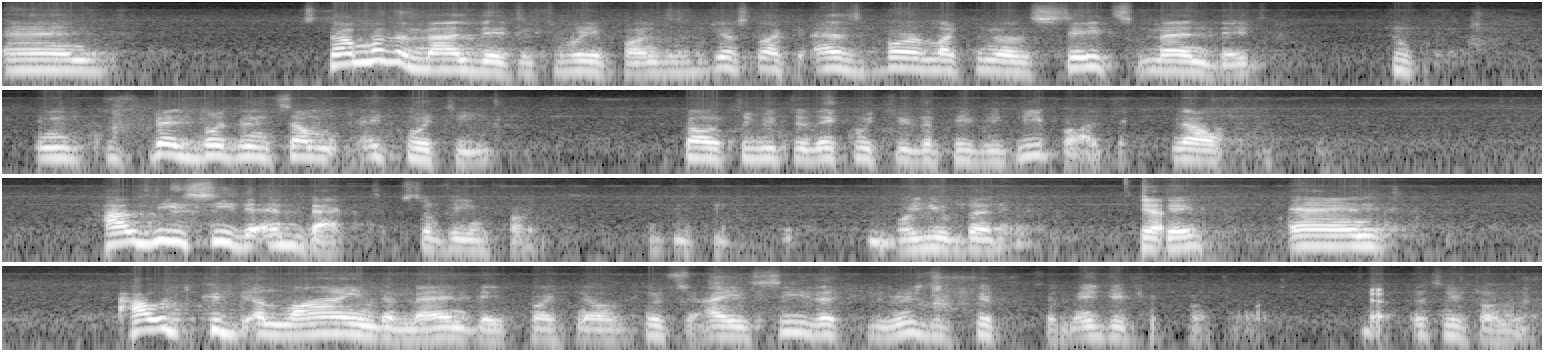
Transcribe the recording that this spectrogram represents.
And some of the mandates of sovereign funds is just like as per like you know the state's mandate to, to spend put in some equity, contribute to the equity of the PPP project. Now, how do you see the impact of sovereign funds? Or you better? Yeah. Okay. And how it could align the mandate right now because I see that there is a shift, a major shift right now. Yeah. Let's see from that.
